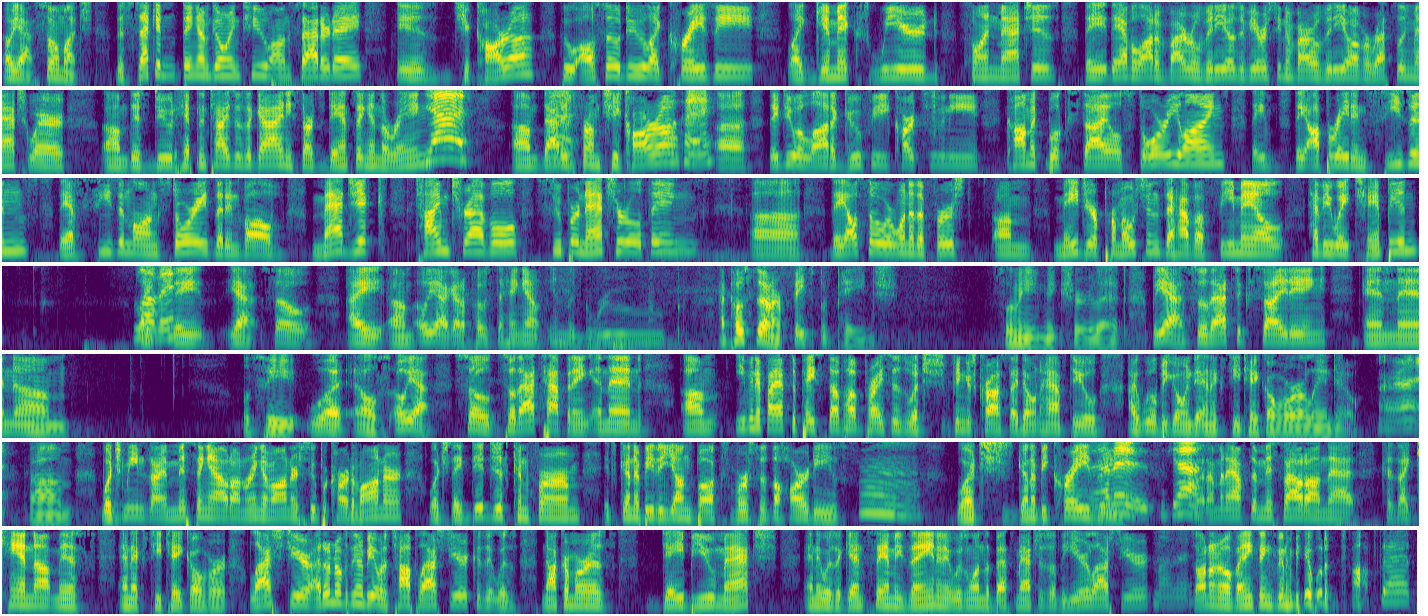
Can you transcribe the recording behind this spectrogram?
Oh yeah, so much. The second thing I'm going to on Saturday is Chikara, who also do like crazy, like gimmicks, weird, fun matches. They they have a lot of viral videos. Have you ever seen a viral video of a wrestling match where um, this dude hypnotizes a guy and he starts dancing in the ring? yes. Um, that is Yes. from Chikara. Okay. Uh, they do a lot of goofy, cartoony, comic book style storylines. They they operate in seasons. They have season long stories that involve magic, time travel, supernatural things. Uh, they also were one of the first um, major promotions to have a female heavyweight champion. Love Like, it. They yeah. So I um oh yeah I got a post to hang out in the group. I posted on our Facebook page. So let me make sure that. But yeah, so that's exciting. And then um let's see what else. Oh yeah. So so that's happening and then um even if I have to pay StubHub prices, which fingers crossed I don't have to, I will be going to NXT Takeover Orlando All right. um, which means I'm missing out on Ring of Honor Supercard of Honor, which they did just confirm it's going to be the Young Bucks versus the Hardys, which is going to be crazy. That is. Yeah. But I'm going to have to miss out on that because I cannot miss NXT Takeover. Last year, I don't know if it's going to be able to top last year because it was Nakamura's debut match. And it was against Sami Zayn, and it was one of the best matches of the year last year. Love it. So I don't know if anything's going to be able to top that,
